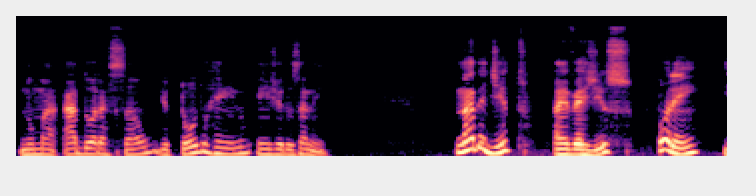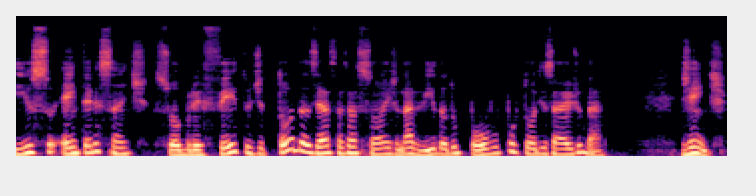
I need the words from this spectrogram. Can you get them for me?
numa adoração de todo o reino em Jerusalém. Nada é dito, ao invés disso, porém, isso é interessante, sobre o efeito de todas essas ações na vida do povo por todo Israel e Judá. Gente,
